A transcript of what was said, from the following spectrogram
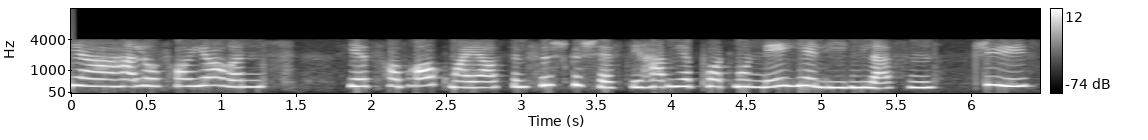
Ja, hallo Frau Jorens. Hier ist Frau Braukmeier aus dem Fischgeschäft. Sie haben Ihr Portemonnaie hier liegen lassen. Tschüss.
